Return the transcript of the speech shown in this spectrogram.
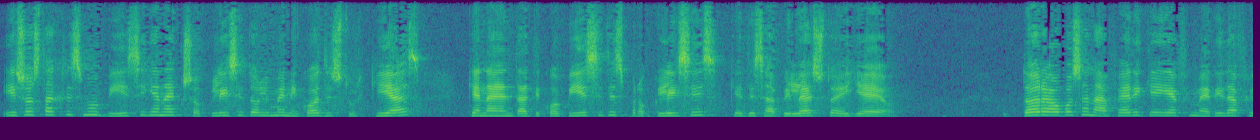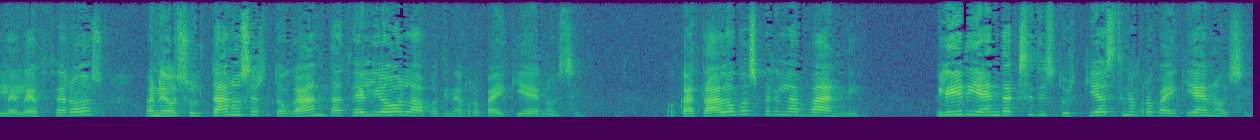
ίσως θα χρησιμοποιήσει για να εξοπλίσει το λιμενικό της Τουρκίας και να εντατικοποιήσει τις προκλήσεις και τις απειλές στο Αιγαίο. Τώρα, όπως αναφέρει και η εφημερίδα Φιλελεύθερος, ο νεοσουλτάνος Ερτογάν τα θέλει όλα από την Ευρωπαϊκή Ένωση. Ο κατάλογος περιλαμβάνει πλήρη ένταξη της Τουρκίας στην Ευρωπαϊκή Ένωση,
